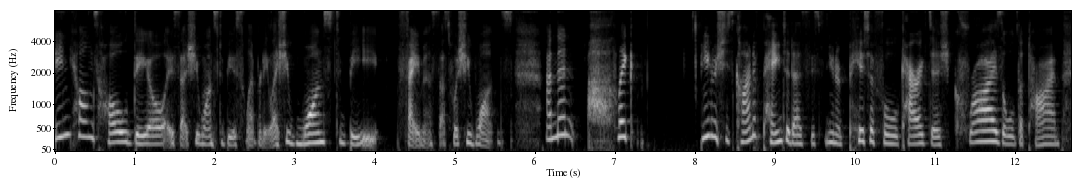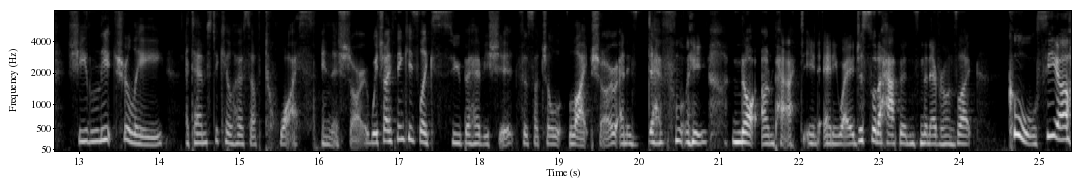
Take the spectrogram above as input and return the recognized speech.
In Hyung's whole deal is that she wants to be a celebrity. Like, she wants to be famous. That's what she wants. And then, like, you know, she's kind of painted as this, you know, pitiful character. She cries all the time. She literally attempts to kill herself twice in this show, which I think is like super heavy shit for such a light show and is definitely not unpacked in any way. It just sort of happens and then everyone's like, cool, see ya,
